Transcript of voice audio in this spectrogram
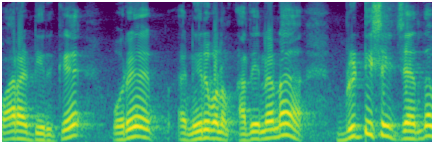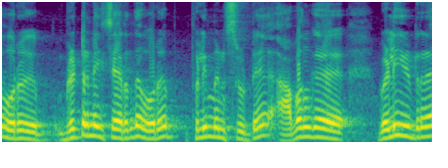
பாராட்டியிருக்கு ஒரு நிறுவனம். அது என்னென்னா பிரிட்டிஷை சேர்ந்த ஒரு பிரிட்டனை சேர்ந்த ஒரு ஃபிலிம் இன்ஸ்டியூட்டு அவங்க வெளியிடுற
